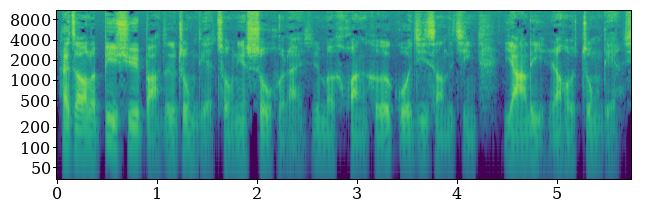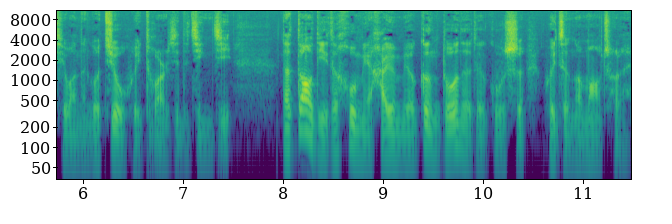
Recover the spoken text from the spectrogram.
太糟了，必须把这个重点重新收回来，那么缓和国际上的经压力，然后重点希望能够救回土耳其的经济。那到底这后面还有没有更多的这个故事会整个冒出来？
